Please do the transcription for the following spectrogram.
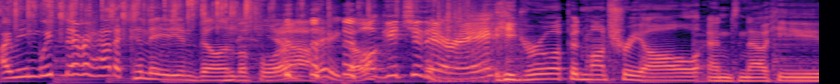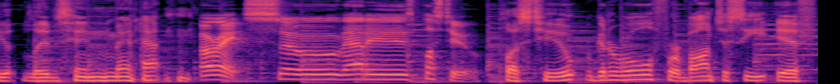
I mean, we've never had a Canadian villain before. Yeah. There you go. I'll get you there, eh? He grew up in Montreal and now he lives in Manhattan. All right, so that is plus two. Plus two. We're going to roll for Bond to see if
